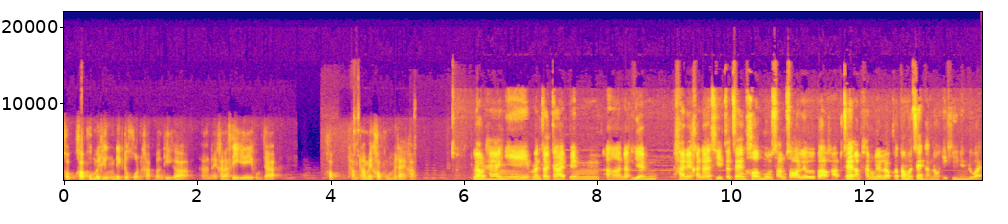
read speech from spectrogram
ครอบครอบคลุมไม่ถึงเด็กทุกคนครับ บางทีก็อ่าในคณะสีนี่ผมจะครอบทำทำให้ครอบคลุมไม่ได้ครับ แล้วถ้าอย่างนี้มันจะกลายเป็นเอ่อนักเรียนภายในคณะสีจะแจ้งข้อมูลซ้ำซ้อนเลยหรือเปล่าครับ แจ้งกับทางโรงเรียนแล้วก็ต้องมาแจ้งกับน้องอีกทีหนึ่งด้วย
